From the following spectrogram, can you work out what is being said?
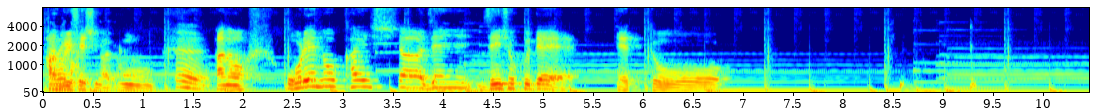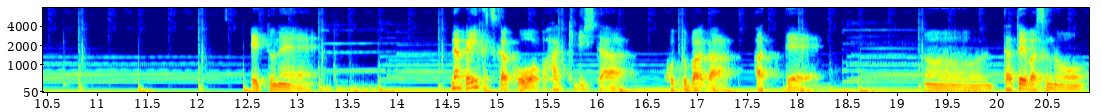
ハングリー精神が、うん、うん、あの俺の会社前前職でえっとえっとね、なんかいくつかこうはっきりした言葉があって、うん例えばその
